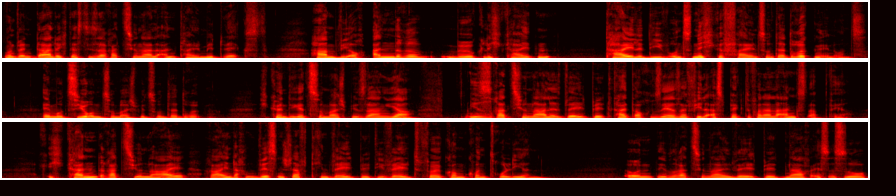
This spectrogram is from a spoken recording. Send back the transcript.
Und wenn dadurch, dass dieser rationale Anteil mitwächst, haben wir auch andere Möglichkeiten, Teile, die uns nicht gefallen, zu unterdrücken in uns. Emotionen zum Beispiel zu unterdrücken. Ich könnte jetzt zum Beispiel sagen, ja, dieses rationale Weltbild hat auch sehr, sehr viele Aspekte von einer Angstabwehr. Ich kann rational, rein nach einem wissenschaftlichen Weltbild, die Welt vollkommen kontrollieren. Und im rationalen Weltbild nach ist es so,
